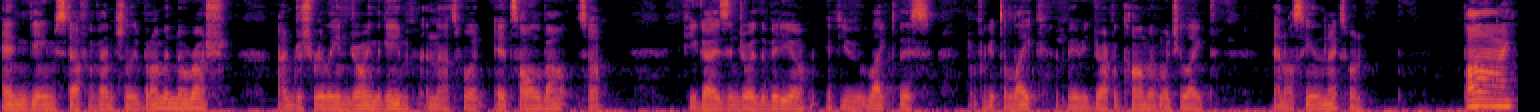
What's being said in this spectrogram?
end game stuff eventually, but I'm in no rush. I'm just really enjoying the game, and that's what it's all about. So, if you guys enjoyed the video, if you liked this, don't forget to like, maybe drop a comment what you liked, and I'll see you in the next one. Bye!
